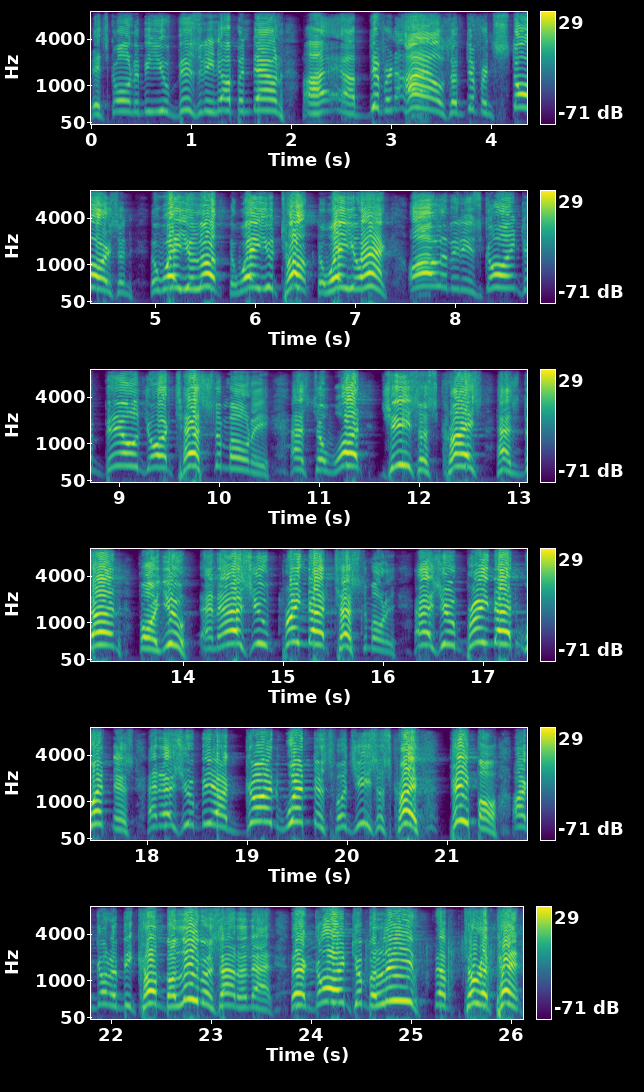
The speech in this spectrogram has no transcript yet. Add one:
It's going to be you visiting up and down uh, uh, different aisles of different stores and the way you look, the way you talk, the way you act. All of it is going to build your testimony as to what Jesus Christ has done for you. And as you bring that testimony, as you bring that witness, and as you be a good witness for Jesus Christ, people are going to become believers out of that. They're going to believe that, to repent.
